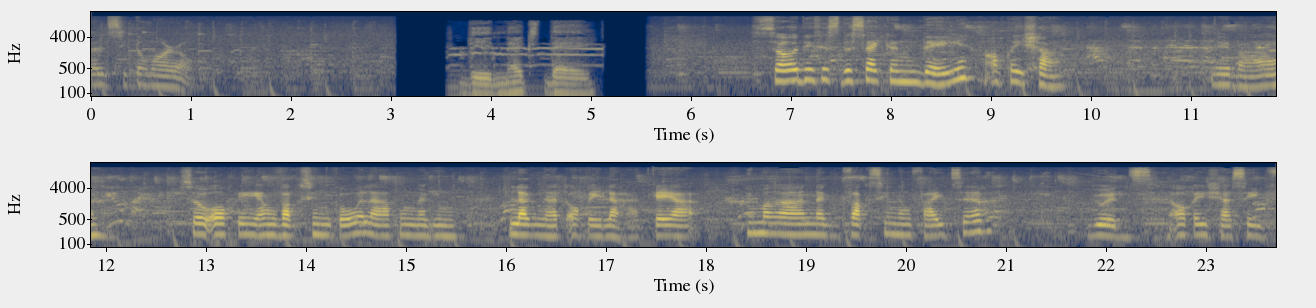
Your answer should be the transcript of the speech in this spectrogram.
We'll see tomorrow. The next day. So, this is the second day. Okay siya. Diba? So, okay ang vaccine ko. Wala akong naging lagnat. Okay lahat. Kaya, yung mga nag-vaccine ng Pfizer, goods. Okay siya. Safe.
